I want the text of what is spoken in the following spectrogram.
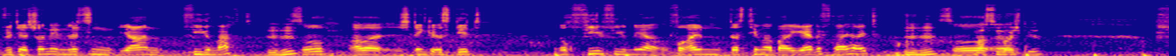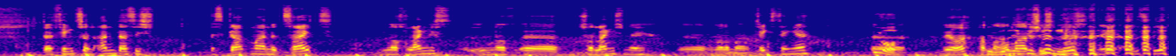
wird ja schon in den letzten Jahren viel gemacht, Mhm. so, aber ich denke, es geht noch viel, viel mehr. Vor allem das Thema Barrierefreiheit. Mhm. So, Was zum ähm, Beispiel? da fängt schon an, dass ich, es gab mal eine Zeit, noch lang nicht, noch, äh, schon lange nicht mehr, äh, warte mal, Texthänger. Ja. Äh, ja, haben wir auch mal geschnitten. Nee, alles gut.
